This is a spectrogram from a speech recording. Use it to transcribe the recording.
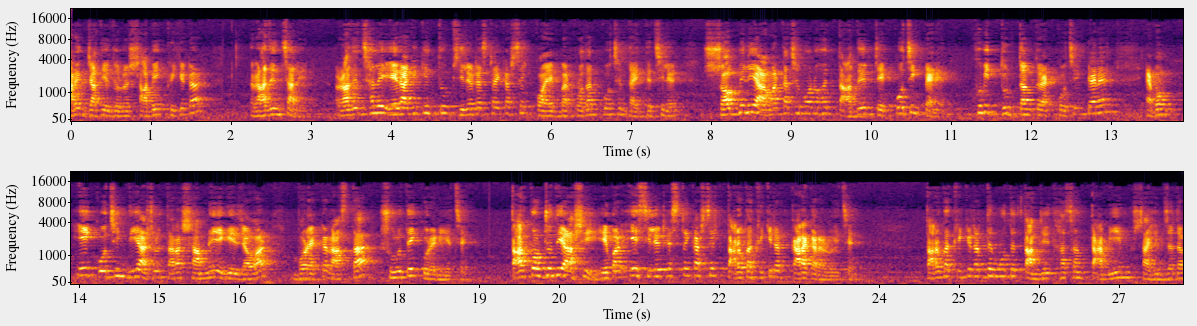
আরেক জাতীয় দলের সাবেক ক্রিকেটার রাজেন চালে রাজেন চালে এর আগে কিন্তু সিলেট স্ট্রাইকার্সের কয়েকবার প্রধান কোচের দায়িত্বে ছিলেন। সব মিলিয়ে আমার কাছে মনে হয় তাদের যে কোচিং প্যানেল খুবই দুর্দান্ত এক কোচিং প্যানেল এবং এই কোচিং দিয়ে আসলে তারা সামনে এগিয়ে যাওয়ার বড় একটা রাস্তা শুরুতেই করে নিয়েছে। তারপর যদি আসি, এবার এই সিলেট স্ট্রাইকার্সের তারকা ক্রিকেটার কারা কারা রয়েছেন তারকা ক্রিকেটারদের মধ্যে তানজিদ হাসান, তামিম সাহিবজাদা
